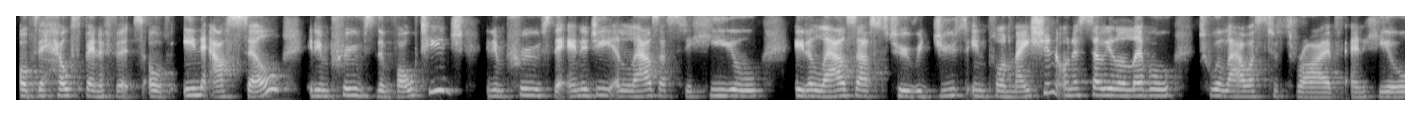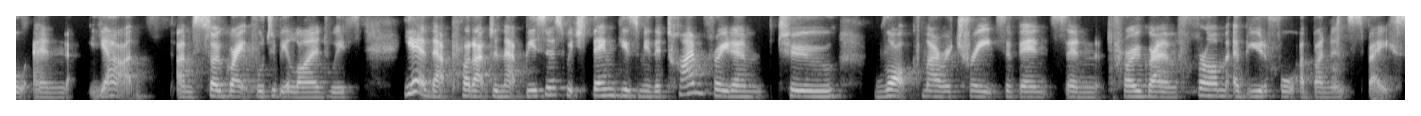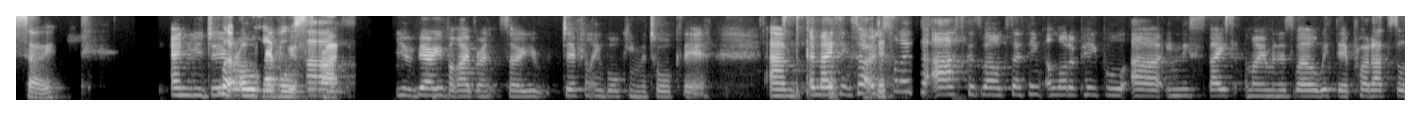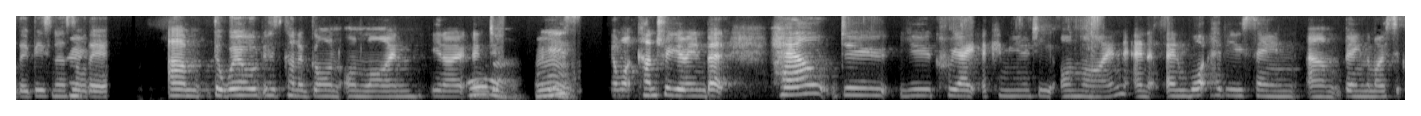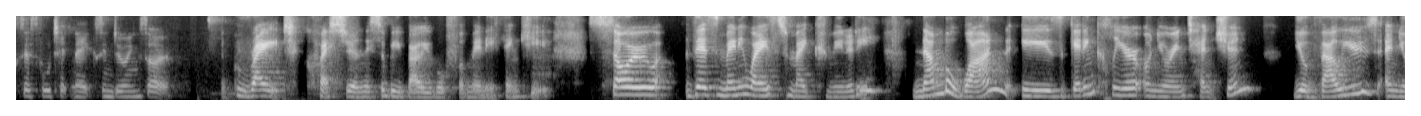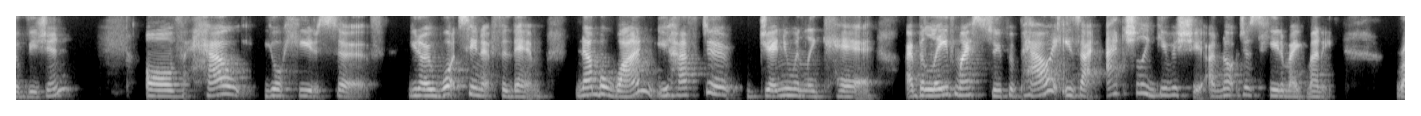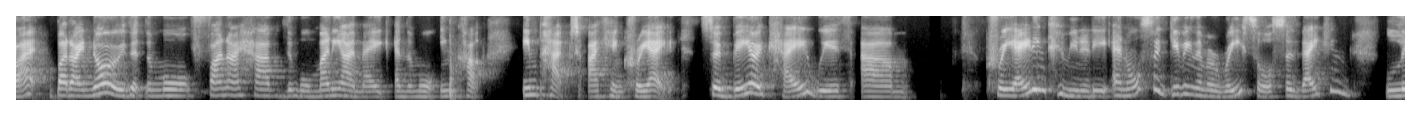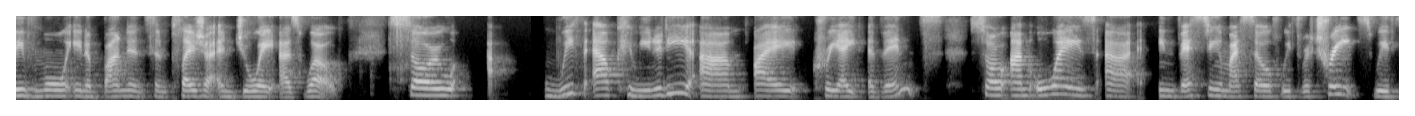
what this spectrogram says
of the health benefits of in our cell. It improves the voltage it improves the energy it allows us to heal it allows us to reduce inflammation on a cellular level to allow us to thrive and heal. And yeah i'm so grateful to be aligned with yeah that product and that business which then gives me the time freedom to rock my retreats events and program from a beautiful abundance space. So and you do all you levels are- thrive. you're very vibrant so you're definitely walking the talk there um, amazing so i just wanted to ask as well because i think a lot of people are in this space at the moment as well with their products or their business Mm. or their um, the world has kind of gone online you know and Mm. and what country you're in but how do you create a community online and and what have you seen um, being the most successful techniques in doing so Great question. This will be valuable for many. Thank you. So there's many ways to make community. Number one is getting clear on your intention, your values, and your vision of how you're here to serve. You know, what's in it for them? Number one, you have to genuinely care. I believe my superpower is I actually give a shit. I'm not just here to make money right? But I know that the more fun I have, the more money I make, and the more income impact I can create. So be okay with um, creating community and also giving them a resource so they can live more in abundance and pleasure and joy as well. So uh, with our community, um, I create events. So I'm always uh, investing in myself with retreats, with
